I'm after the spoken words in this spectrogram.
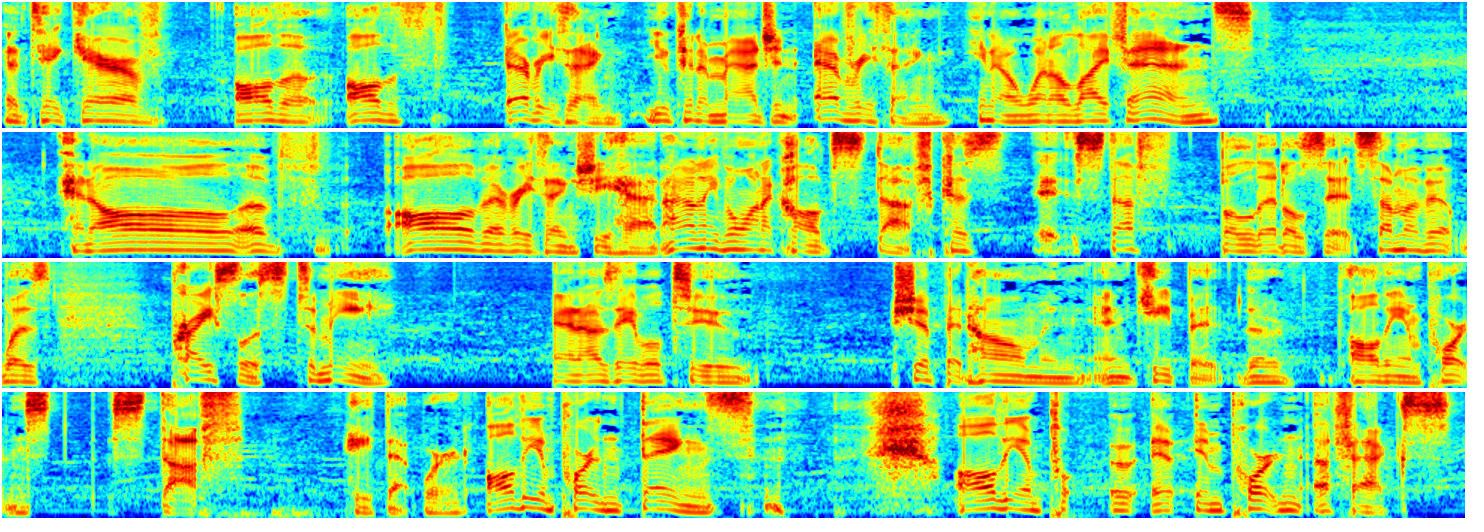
and take care of all the, all the, everything you can imagine, everything. You know, when a life ends, and all of all of everything she had. I don't even want to call it stuff because stuff belittles it. Some of it was priceless to me, and I was able to ship it home and, and keep it. The all the important st- stuff. Hate that word. All the important things. all the impo- uh, important effects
